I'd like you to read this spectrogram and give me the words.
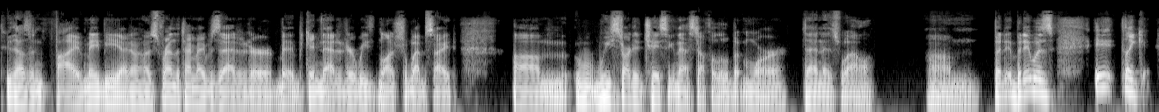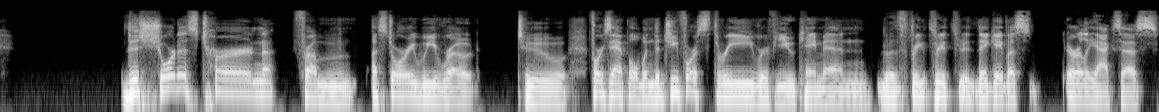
2005 maybe I don't know. It was around the time I was the editor, became the editor. We launched a website. Um, we started chasing that stuff a little bit more then as well. Um, but but it was it like the shortest turn from a story we wrote to, for example, when the GeForce 3 review came in, three, three, three, they gave us early access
